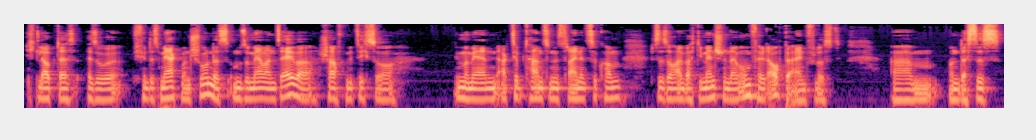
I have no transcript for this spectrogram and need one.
ich glaube, dass, also ich finde, das merkt man schon, dass umso mehr man selber schafft, mit sich so immer mehr in Akzeptanz und ins Reine zu kommen, dass es auch einfach die Menschen in deinem Umfeld auch beeinflusst. Ähm, und dass das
